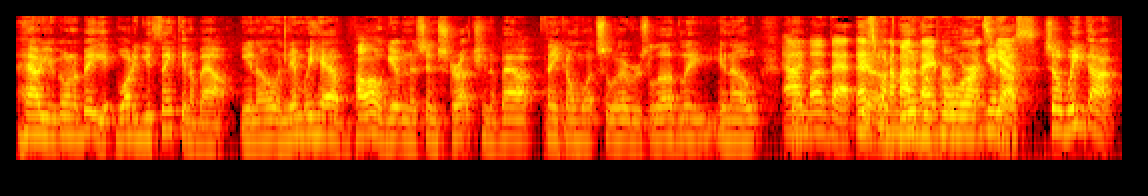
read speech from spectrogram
how you're going to be. What are you thinking about? You know, and then we have Paul giving us instruction about think on whatsoever is lovely. You know, I think- love that. That's you know, one of my favorite report, ones. You know. Yes. So we got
